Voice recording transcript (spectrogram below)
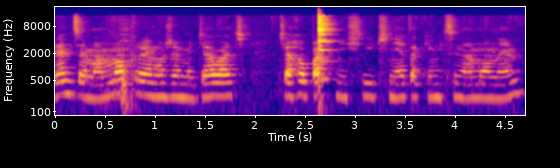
ręce mam mokre, możemy działać. Ciacho pachnie ślicznie, takim cynamonem.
